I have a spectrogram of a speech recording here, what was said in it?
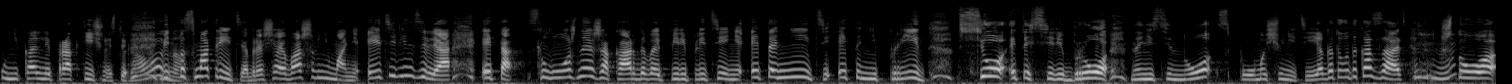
уникальной практичностью. Да ладно? Ведь посмотрите, обращаю ваше внимание, эти вензеля, это сложное жаккардовое переплетение, это нити, это не принт, все это серебро нанесено с помощью нити. Я готова доказать, угу. что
